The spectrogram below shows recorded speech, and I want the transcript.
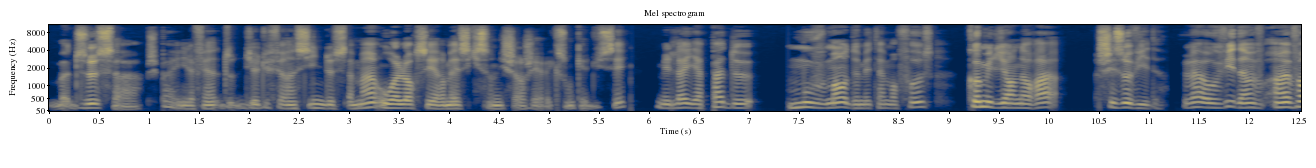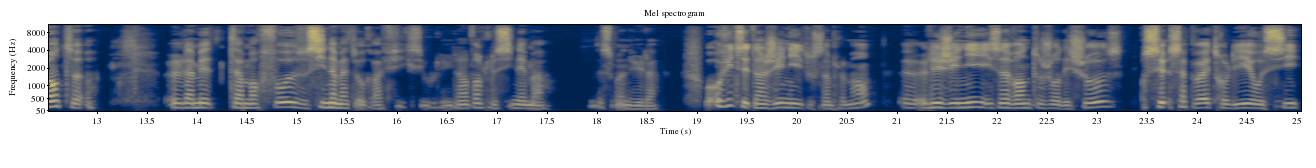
Bah, Zeus a, je sais pas, il a, dû faire un signe de sa main, ou alors c'est Hermès qui s'en est chargé avec son caducée. Mais là, il n'y a pas de mouvement de métamorphose comme il y en aura chez Ovide. Là, Ovide invente la métamorphose cinématographique, si vous voulez. Il invente le cinéma de ce point de vue-là. Bon, Ovid, c'est un génie, tout simplement. Euh, les génies, ils inventent toujours des choses. Ça peut être lié aussi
